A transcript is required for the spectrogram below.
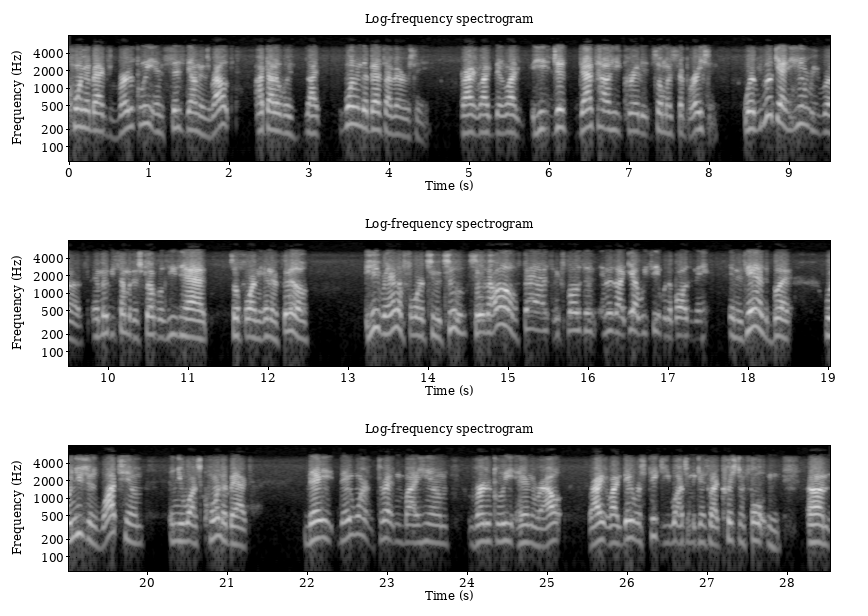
cornerbacks vertically and sits down his routes, I thought it was like one of the best I've ever seen. Right, like the, like he just that's how he created so much separation. Where if you look at Henry Ruggs and maybe some of the struggles he's had so far in the NFL, he ran a four two two. So it's like, oh, fast, explosive, and it's like, yeah, we see it when the ball's in, the, in his hands. But when you just watch him and you watch cornerbacks, they they weren't threatened by him vertically and route right? Like they were sticky watching against like Kristian Fulton, um,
